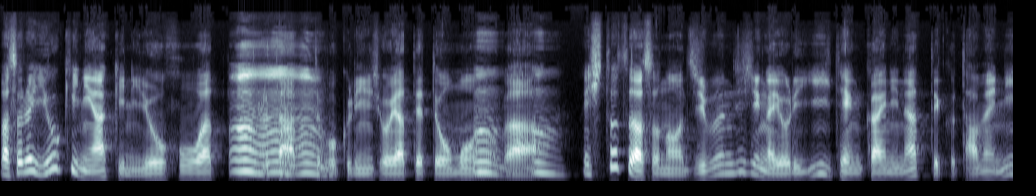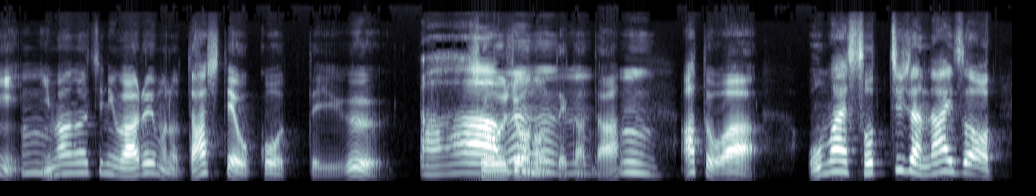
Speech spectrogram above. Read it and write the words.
あ、それ良きに秋に両方あるなって僕臨床やってて思うのが、うんうん。一つはその自分自身がよりいい展開になっていくために、うん。今のうちに悪いものを出しておこうっていう症状の出方。あとは「お前そっちじゃないぞ!」っ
